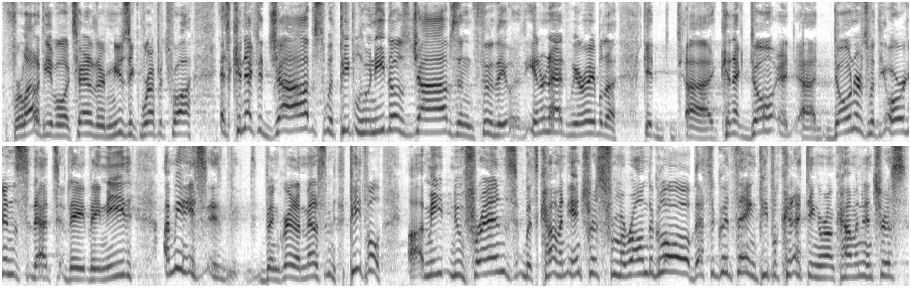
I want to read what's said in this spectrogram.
for a lot of people, expanded their music repertoire. It's connected jobs with people who need those jobs, and through the internet, we were able to get uh, connect don- uh, donors with the organs that they, they need. I mean, it's, it's been great on medicine. People uh, meet new friends with common interests from around the globe. That's a good thing. People connecting around common interests.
